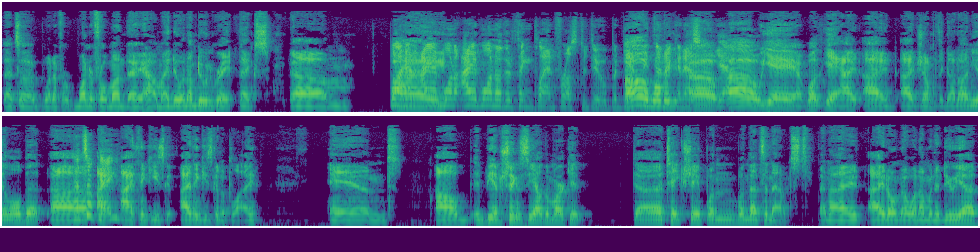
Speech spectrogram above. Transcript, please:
That's a whatever wonderful Monday. How am I doing? I'm doing great, thanks. Um, well, I, I, had one. I had one other thing planned for us to do, but yeah, oh, well, we, I can ask oh, you. Yeah. Oh, yeah, yeah. Well, yeah, I, I, I jumped the gun on you a little bit. Uh, That's okay. I, I, think he's, I think he's going to play, and I'll. It'd be interesting to see how the market uh, takes shape when when that's announced. And I, I don't know what I'm going to do yet.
